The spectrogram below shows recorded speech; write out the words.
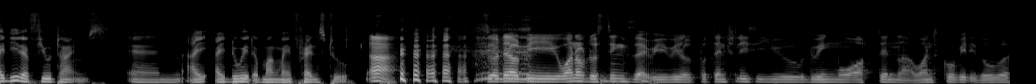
I did a few times, and I I do it among my friends too. Ah, so there'll be one of those things that we will potentially see you doing more often lah once COVID is over.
